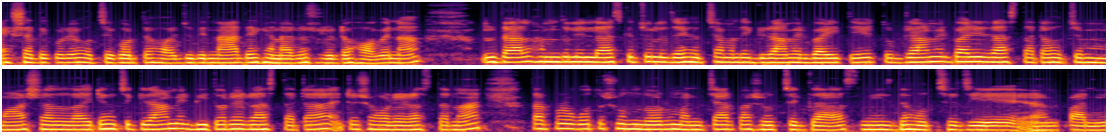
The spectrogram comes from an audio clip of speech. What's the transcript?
একসাথে করে হচ্ছে করতে হয়। যদি না দেখেন আর আসলে এটা হবে না। তো আলহামদুলিল্লাহ আজকে চলে যাই হচ্ছে আমাদের গ্রামের বাড়িতে। তো গ্রামের বাড়ির রাস্তাটা হচ্ছে মাশাল্লাহ এটা হচ্ছে গ্রামের ভিতরের রাস্তাটা, এটা শহরের রাস্তা না। তারপরে কত সুন্দর মানে চারপাশে হচ্ছে গাছ, নিচ দিয়ে হচ্ছে যে পানি।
